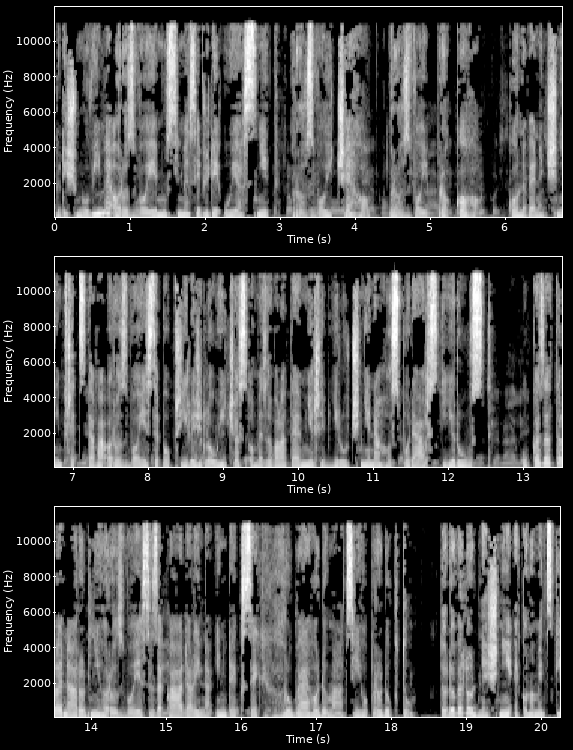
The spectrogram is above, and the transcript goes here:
Když mluvíme o rozvoji, musíme si vždy ujasnit rozvoj čeho, rozvoj pro koho. Konvenční představa o rozvoji se po příliš dlouhý čas omezovala téměř výlučně na hospodářský růst. Ukazatele národního rozvoje se zakládaly na indexech hrubého domácího produktu. To dovedlo dnešní ekonomický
